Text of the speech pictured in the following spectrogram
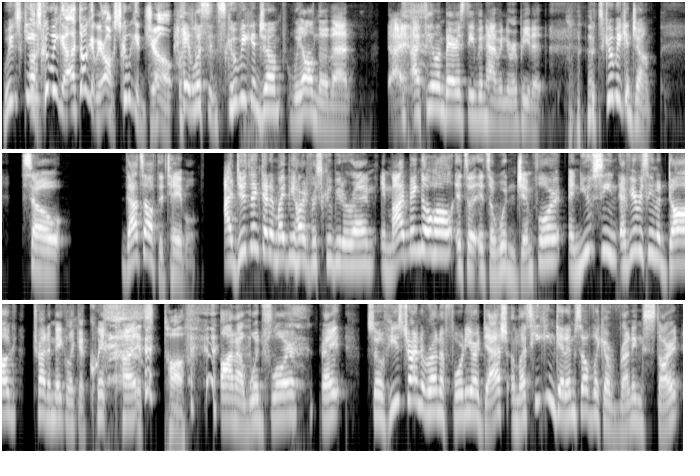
We've oh, skied. oh. Scooby, can- don't get me wrong. Scooby can jump. hey, listen, Scooby can jump. We all know that. I, I feel embarrassed even having to repeat it. But Scooby can jump. So that's off the table. I do think that it might be hard for Scooby to run. In my bingo hall, it's a it's a wooden gym floor. And you've seen have you ever seen a dog try to make like a quick cut It's tough. on a wood floor, right? So if he's trying to run a 40 yard dash, unless he can get himself like a running start,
